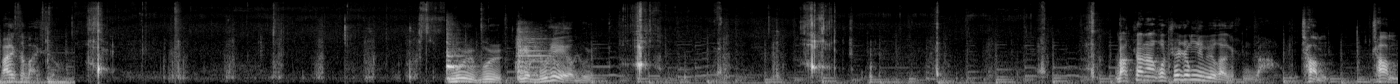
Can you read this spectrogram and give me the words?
맛있어, 맛있어. 물, 물. 이게 물이에요, 물. 막잔하고 최종 리뷰 가겠습니다. 참, 참,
